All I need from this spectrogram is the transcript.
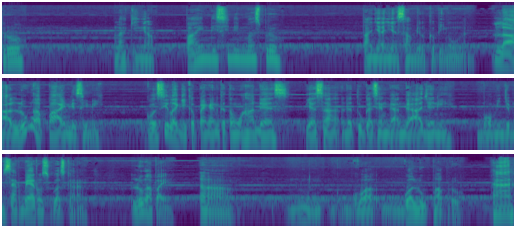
bro, lagi ngapain di sini mas bro? Tanyanya sambil kebingungan. Lalu ngapain di sini? Gue sih lagi kepengen ketemu Hades. Biasa ada tugas yang gak-gak aja nih. Mau minjem Cerberus gue sekarang. Lu ngapain? Uh, gua, gua lupa bro. Hah?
